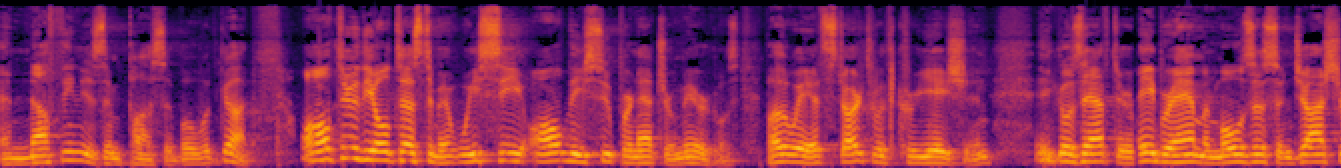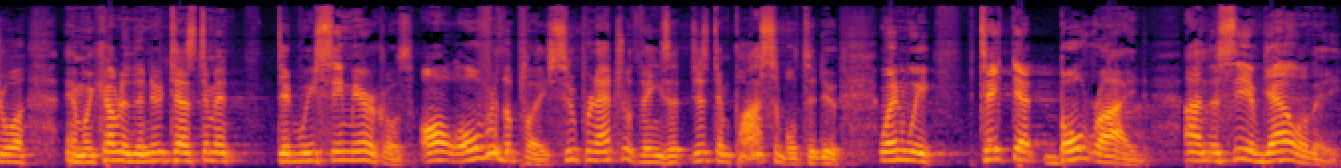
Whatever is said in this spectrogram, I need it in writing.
and nothing is impossible with God. All through the Old Testament, we see all these supernatural miracles. By the way, it starts with creation. It goes after Abraham and Moses and Joshua. And we come to the New Testament, did we see miracles? All over the place, supernatural things that just impossible to do. When we take that boat ride on the Sea of Galilee,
